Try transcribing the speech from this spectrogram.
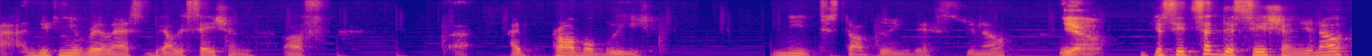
uh, this new realization of uh, I probably need to stop doing this, you know? Yeah. Because it's a decision, you know?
